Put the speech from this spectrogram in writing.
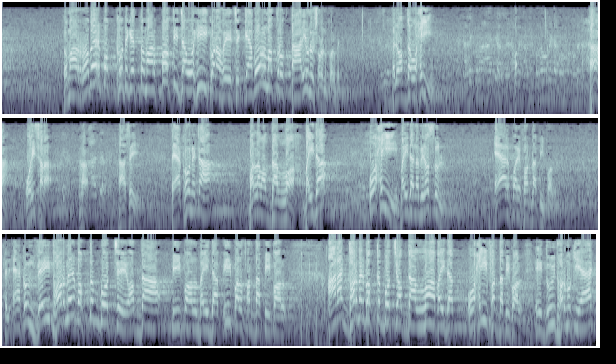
তোমার রবের পক্ষ থেকে তোমার প্রতি যা ওহি করা হয়েছে, কেবলমাত্র তারই অনুসরণ করবে। তাহলে অব দা ওহি হ্যাঁ ওহি ছাড়া। হ্যাঁ হ্যাঁ সেই। এখন এটা বললাম আব্দা আল্লাহ, বাইদা ওহি বাইদা নবী রসুল। এরপরে ফর দা পিপল। এখন যেই ধর্মের বক্তব্য হচ্ছে of the people by the people for the people আর এক ধর্মের বক্তব্য হচ্ছে of the Allah by the ওহি ফর দা পিপল এই দুই ধর্ম কি এক?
